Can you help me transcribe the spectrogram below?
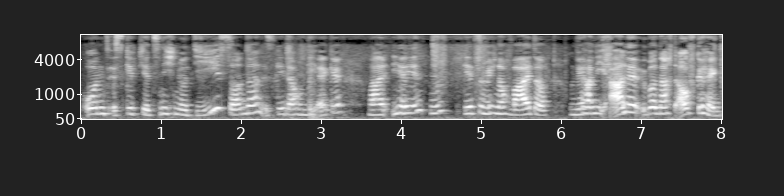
Und es gibt jetzt nicht nur die, sondern es geht auch um die Ecke, weil hier hinten geht es nämlich noch weiter. Und wir haben die alle über Nacht aufgehängt.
